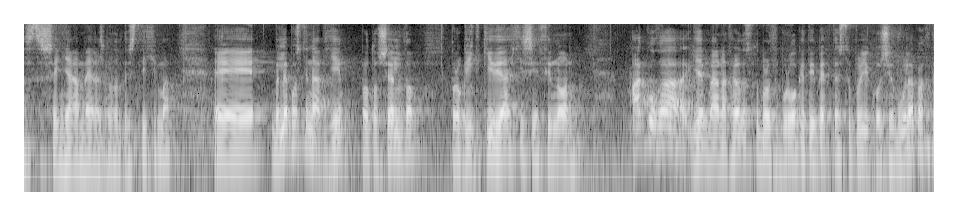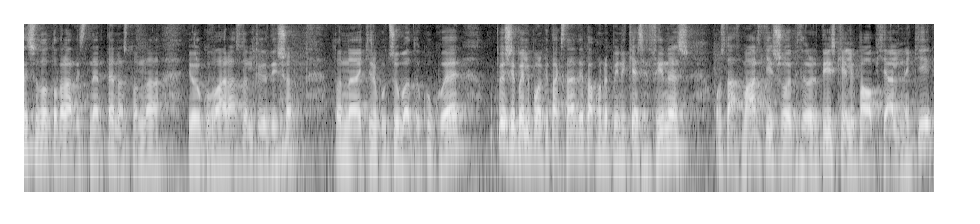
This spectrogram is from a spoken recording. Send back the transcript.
στις 9 μέρες μετά το δυστύχημα. Ε, βλέπω στην Αυγή πρωτοσέλιδο προκλητική διάχυση ευθυνών. Άκουγα, αναφέροντα τον Πρωθυπουργό και τι είπε χθες στο Υπουργικό Συμβούλιο, άκουγα χθες εδώ το βράδυ στην ΕΡΤ1 στον Γιώργο Κουβαρά, στο Δελτίο Ειδήσεων, τον κύριο Κουτσούμπα του ΚΚΕ, ο οποίος είπε λοιπόν: Κοιτάξτε, να υπάρχουν ποινικές ευθύνες, ο σταθμάρχης, ο επιθεωρητής κλπ. Όποιοι άλλοι είναι εκεί.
